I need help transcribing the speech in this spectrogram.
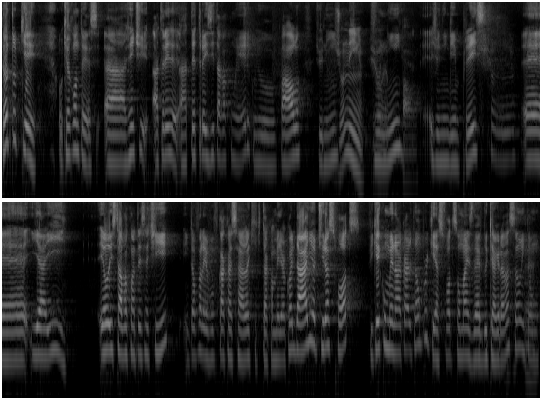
tanto que o que acontece? A gente, a, a T3i tava com ele, com o Paulo, Juninho, Juninho. Juninho, eh, Juninho Gameplays. É, e aí eu estava com a T7i, então eu falei, eu vou ficar com essa aqui que tá com a melhor qualidade, eu tiro as fotos. Fiquei com o menor cartão porque as fotos são mais leves do que a gravação, então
